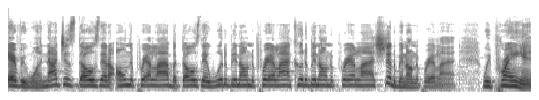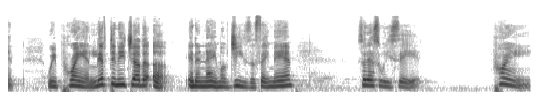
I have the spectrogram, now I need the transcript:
everyone, not just those that are on the prayer line, but those that would have been on the prayer line, could have been on the prayer line, should have been on the prayer line. We praying. We praying, lifting each other up in the name of Jesus. Amen. So that's what he said. Praying,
